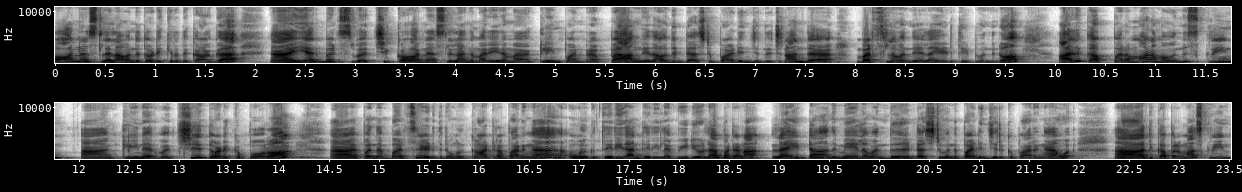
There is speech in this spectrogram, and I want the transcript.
கார்னர்ஸ்லலாம் வந்து துடைக்கிறதுக்காக இயர்பட்ஸ் வச்சு கார்னர்ஸ்லலாம் இந்த மாதிரி நம்ம க்ளீன் பண்ணுறப்ப அங்கே ஏதாவது டஸ்ட் படிஞ்சிருந்துச்சுன்னா அந்த பட்ஸில் வந்து எல்லாம் எடுத்துக்கிட்டு வந்துடும். அதுக்கப்புறமா நம்ம வந்து ஸ்க்ரீன் க்ளீனர் வச்சு துடைக்க போகிறோம் இப்போ அந்த பட்ஸை எடுத்துகிட்டு உங்களுக்கு காட்டுறேன் பாருங்கள் உங்களுக்கு தெரியுதான்னு தெரியல வீடியோவில் பட் ஆனால் லைட்டாக அது மேலே வந்து டஸ்ட் வந்து படிஞ்சிருக்கு பாருங்கள் அதுக்கப்புறமா ஸ்க்ரீன்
